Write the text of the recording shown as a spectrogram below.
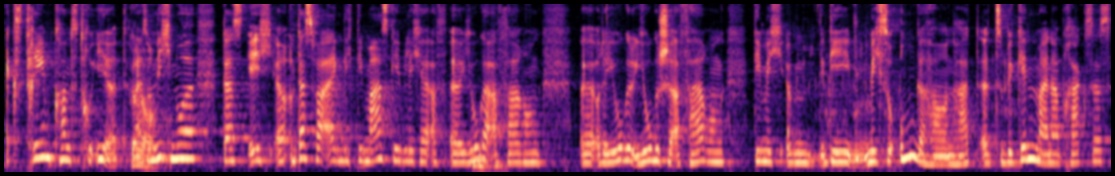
extrem konstruiert. Genau. Also nicht nur, dass dass ich, äh, und das war eigentlich die maßgebliche äh, Yoga-Erfahrung äh, oder yogische Erfahrung, die mich, ähm, die mich so umgehauen hat zu Beginn meiner Praxis,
